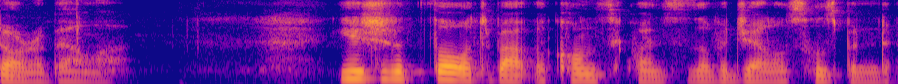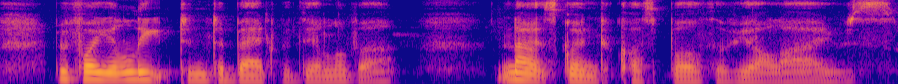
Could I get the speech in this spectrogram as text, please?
Dorabella, you should have thought about the consequences of a jealous husband before you leaped into bed with your lover. Now it's going to cost both of your lives.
